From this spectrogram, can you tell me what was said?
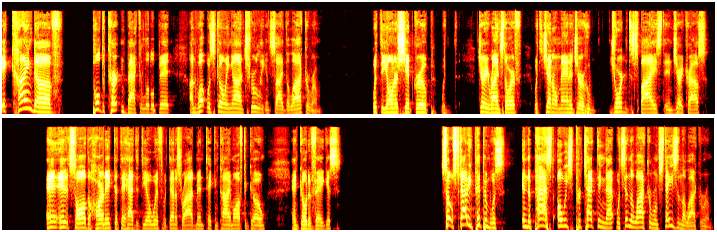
It kind of pulled the curtain back a little bit on what was going on truly inside the locker room with the ownership group, with Jerry Reinsdorf, with general manager who Jordan despised and Jerry Krause. And, and it saw the heartache that they had to deal with with Dennis Rodman taking time off to go and go to Vegas. So Scottie Pippen was in the past always protecting that what's in the locker room stays in the locker room.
